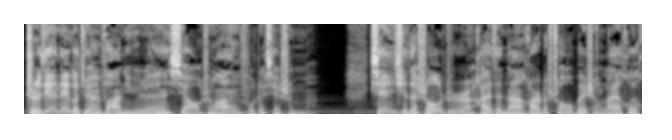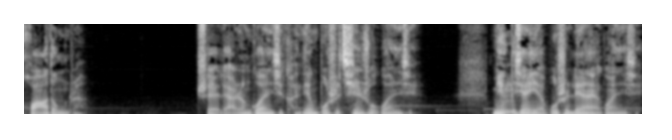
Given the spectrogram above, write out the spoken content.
只见那个卷发女人小声安抚着些什么，纤细的手指还在男孩的手背上来回滑动着。这俩人关系肯定不是亲属关系，明显也不是恋爱关系。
